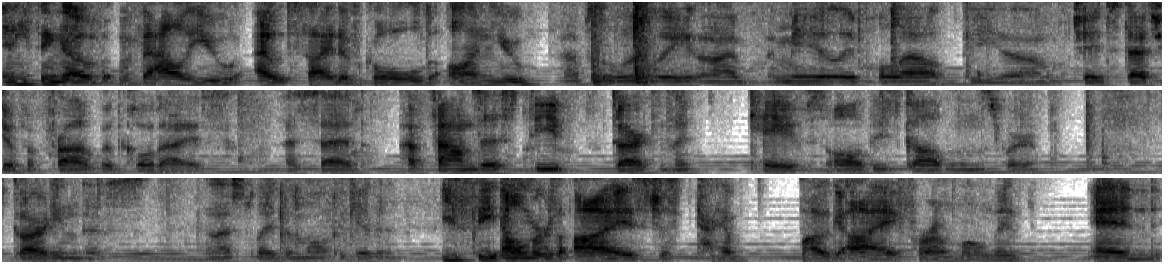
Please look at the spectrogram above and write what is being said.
anything of value outside of gold on you? Absolutely. And I immediately pull out the um, jade statue of a frog with gold eyes. I said, I found this deep, dark in the caves. All these goblins were guarding this, and I slayed them all to get it. You see Elmer's eyes just kind of bug eye for a moment, and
